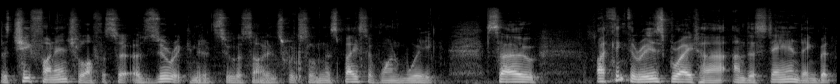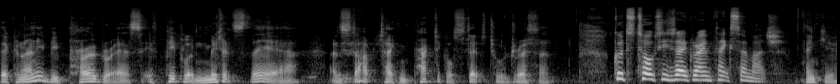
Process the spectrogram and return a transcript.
The chief financial officer of Zurich committed suicide in Switzerland in the space of one week. So I think there is greater understanding, but there can only be progress if people admit it's there and start taking practical steps to address it. Good to talk to you today, Graeme. Thanks so much. Thank you.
